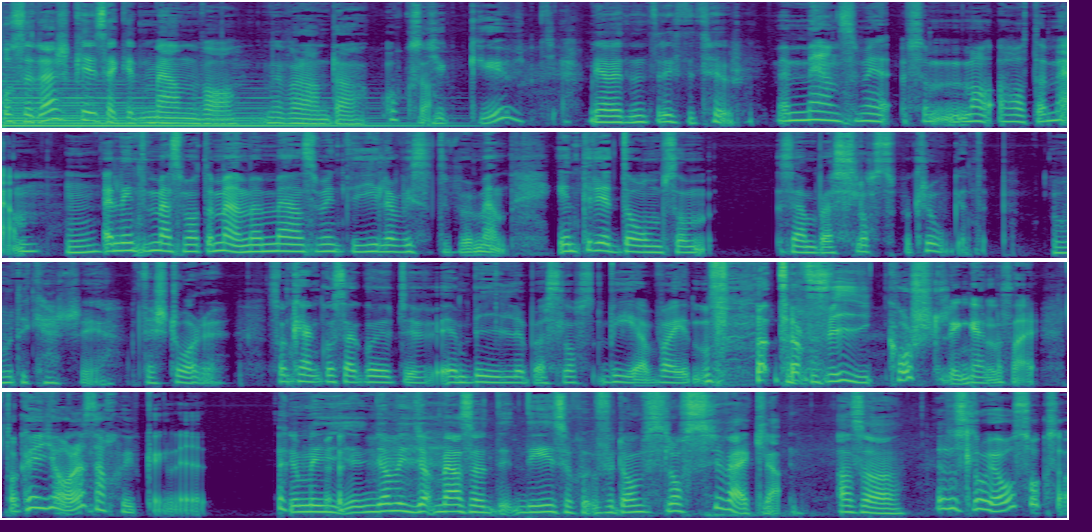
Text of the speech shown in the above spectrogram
Och så där kan ju säkert män vara med varandra också. Ja, gud ja. Men jag vet inte riktigt hur. Men män som, är, som hatar män, eller inte män som hatar män, men män som inte gillar vissa typer av män. Är inte det de som sen börjar slåss på krogen? Typ? Oh, det kanske är. Förstår du? Som kan gå, så här, gå ut i en bil och börja slåss, veva i någon trafikkorsning. Eller så här. De kan ju göra såna sjuka grejer. Ja, men, ja, men, ja, men alltså, det, det är så sjukt, för de slåss ju verkligen. Alltså, Ja, då slår jag oss också.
